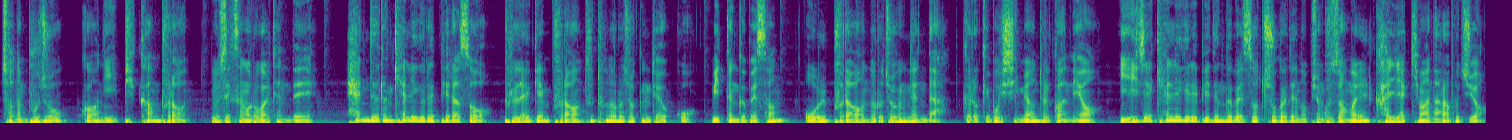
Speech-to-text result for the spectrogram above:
저는 무조건 이 피칸 브라운 요 색상으로 갈 텐데 핸들은 캘리그래피라서 블랙 앤 브라운 투톤으로 적용되었고 밑등급에선 올 브라운으로 적용된다. 그렇게 보시면 될 것 같네요. 이제 캘리그래피 등급에서 추가된 옵션 구성을 간략히만 알아보지요.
